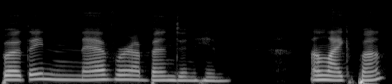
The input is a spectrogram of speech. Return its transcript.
but they never abandoned him. Unlike Pan,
